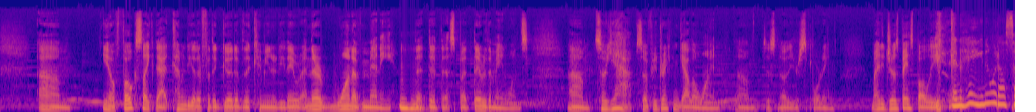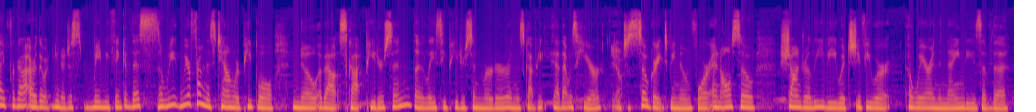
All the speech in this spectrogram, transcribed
um, you know, folks like that coming together for the good of the community. They were, and they're one of many Mm-hmm. that did this, but they were the main ones. Um, so yeah, so if you're drinking Gallo wine, um, just know that you're supporting Mighty Joe's Baseball League. And hey, you know what else I forgot, or that you know just made me think of this? So we we're from this town where people know about Scott Peterson, the Laci Peterson murder, and the Scott Pe- yeah, that was here, Yeah. which is so great to be known for, and also Chandra Levy, which if you were aware in the '90s of the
